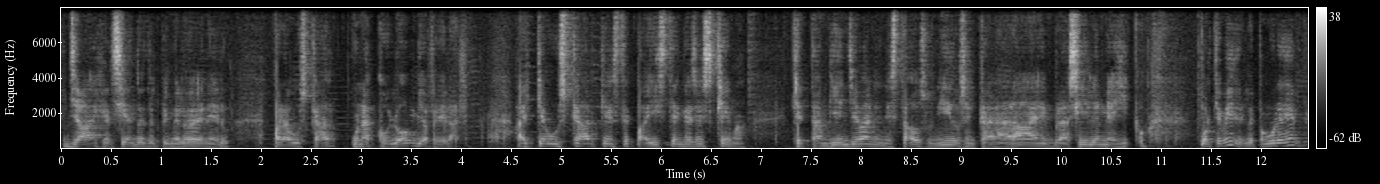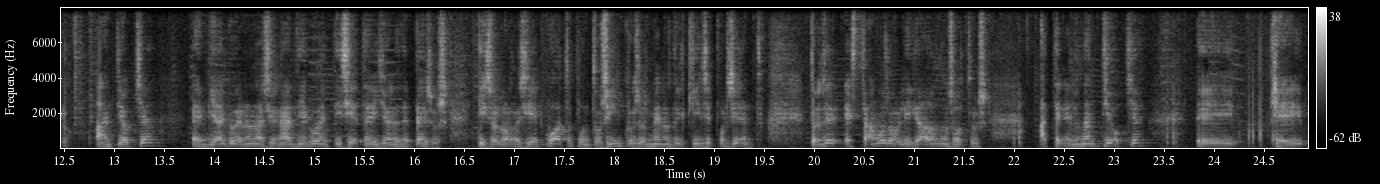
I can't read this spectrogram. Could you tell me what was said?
ya ejerciendo desde el primero de enero para buscar una Colombia federal. Hay que buscar que este país tenga ese esquema que también llevan en Estados Unidos, en Canadá, en Brasil, en México. Porque mire, le pongo un ejemplo. Antioquia envía al gobierno nacional, Diego, 27 billones de pesos y solo recibe 4.5, eso es menos del 15%. Entonces, estamos obligados nosotros a tener una Antioquia eh, que,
